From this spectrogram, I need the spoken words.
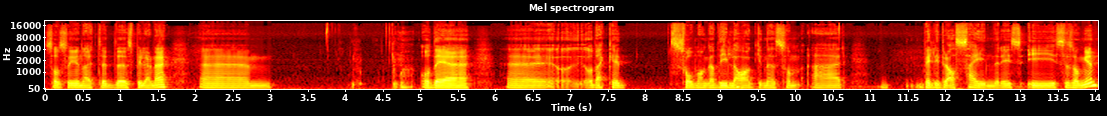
sånn som United-spillerne. Eh, og det eh, Og det er ikke så mange av de lagene som er veldig bra seinere i, i sesongen.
